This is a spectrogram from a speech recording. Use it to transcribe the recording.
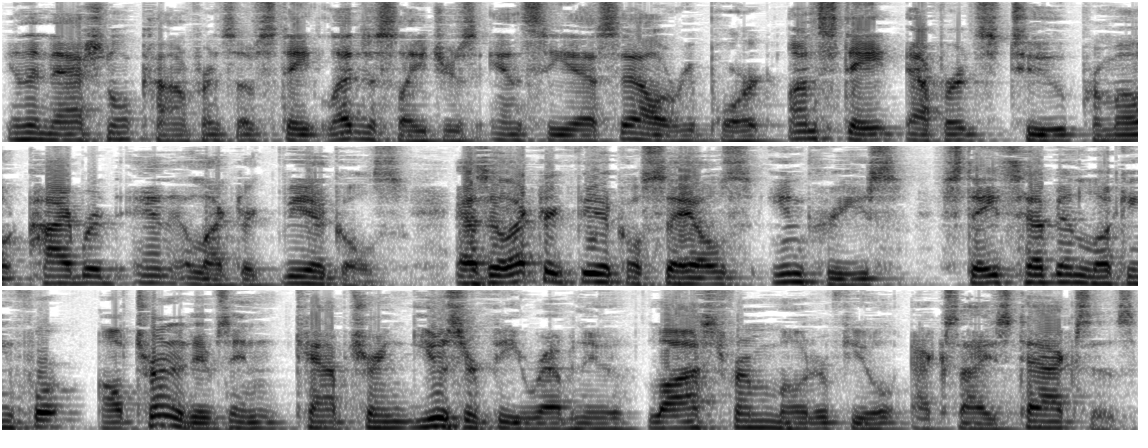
in the National Conference of State Legislatures NCSL report on state efforts to promote hybrid and electric vehicles. As electric vehicle sales increase, states have been looking for alternatives in capturing user fee revenue lost from motor fuel excise taxes.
